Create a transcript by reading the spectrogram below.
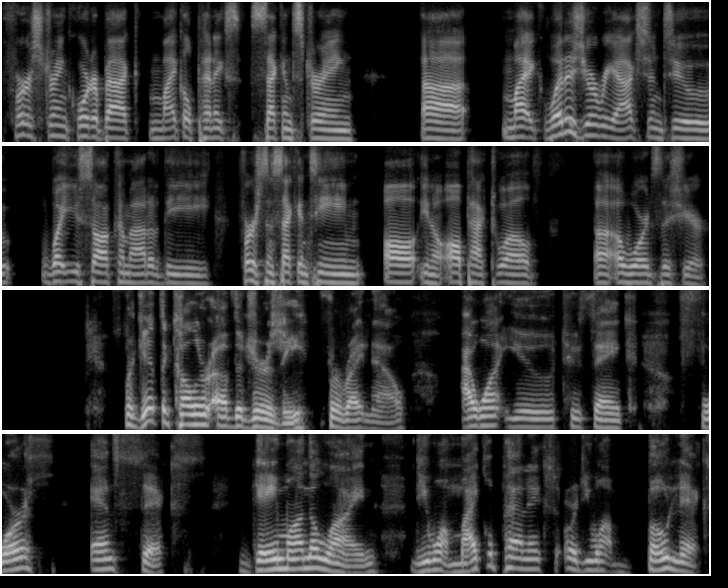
first string quarterback. Michael Penix, second string. Uh, Mike, what is your reaction to what you saw come out of the first and second team all you know all Pac-12 uh, awards this year? Forget the color of the jersey for right now. I want you to think fourth and sixth game on the line. Do you want Michael Penix or do you want Bo Nix?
